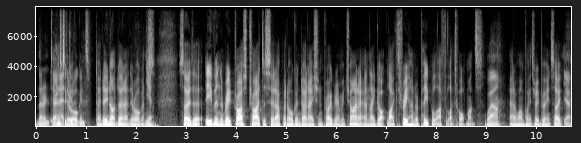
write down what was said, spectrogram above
They don't donate their go- organs. they do not donate their organs. Yeah. So the even the Red Cross tried to set up an organ donation program in China, and they got like 300 people after like 12 months Wow. out of 1.3 billion. So Yeah.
